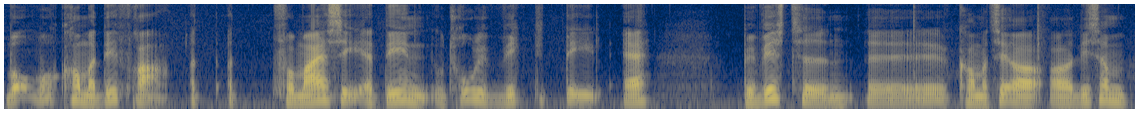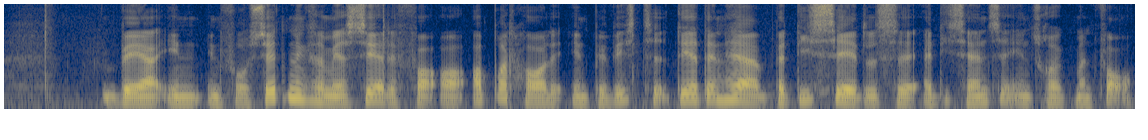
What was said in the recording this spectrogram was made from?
hvor, hvor kommer det fra? Og, og for mig at se, at det er en utrolig vigtig del af bevidstheden, øh, kommer til at, at ligesom være en, en forudsætning, som jeg ser det, for at opretholde en bevidsthed. Det er den her værdisættelse af de sanseindtryk, man får.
